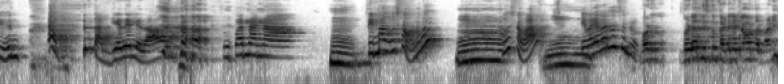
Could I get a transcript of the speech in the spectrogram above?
తగ్గేదే లేదా? సూపర్ నాన్న. సినిమా చూసినావా నువ్వు. చూసినావా. ఎవరెవరు చూసిండ్రు? వాడు గొడ్డలు తీసుకొని కట్టెలు ఎట్లా కొడతాడు నాని?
